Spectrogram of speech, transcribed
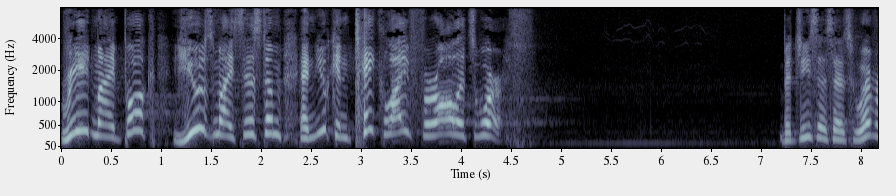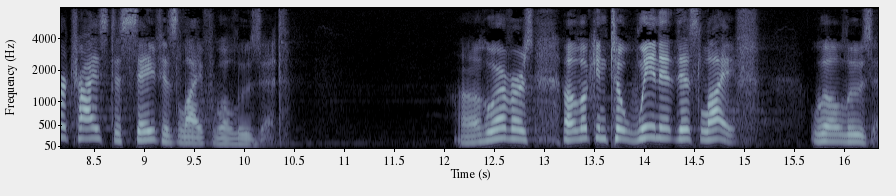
Read my book, use my system, and you can take life for all it's worth. But Jesus says, whoever tries to save his life will lose it. Uh, whoever's uh, looking to win at this life will lose it.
